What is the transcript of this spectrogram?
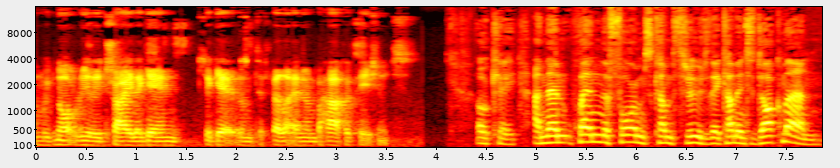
And we've not really tried again to get them to fill it in on behalf of patients. Okay. And then when the forms come through, do they come into DocMan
